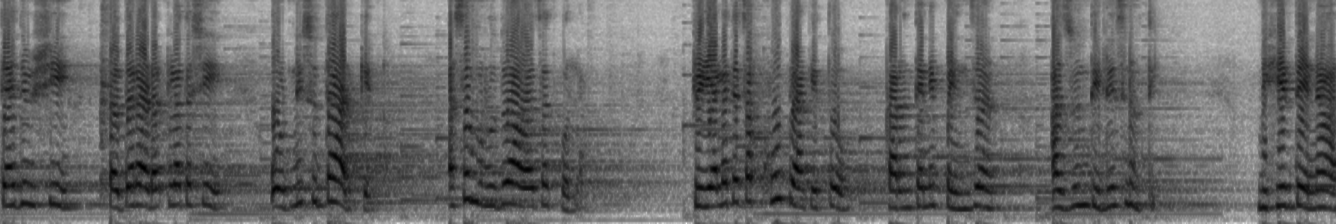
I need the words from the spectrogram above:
त्या दिवशी पदर अडकला तशी ओढणीसुद्धा अडकेल असं मृदू आवाजात बोलला. प्रियाला त्याचा खूप राग येतो कारण त्याने पेंजण अजून दिलीच नव्हती. मिहीर देणार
